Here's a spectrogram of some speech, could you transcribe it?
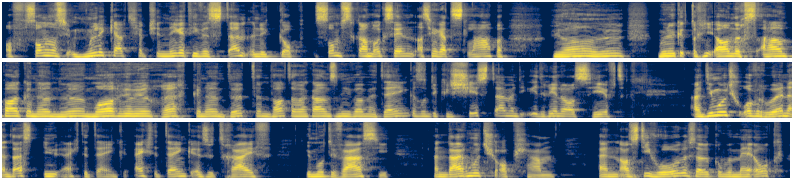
Of soms als je het moeilijk hebt, heb je een negatieve stem in je kop. Soms kan het ook zijn als je gaat slapen. Ja, moet ik het toch niet anders aanpakken en morgen weer werken en dit en dat. En dan gaan ze niet van mij denken. Zo die cliché-stemmen die iedereen wel eens heeft. En die moet je overwinnen en dat is je echte denken. Echte denken is je drive, je motivatie. En daar moet je op gaan. En als die hoog is, dat ik bij mij ook,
